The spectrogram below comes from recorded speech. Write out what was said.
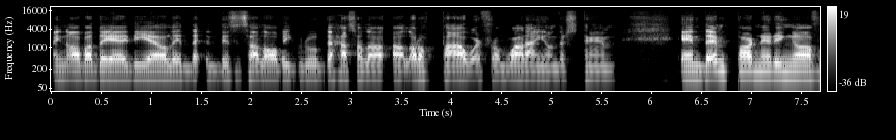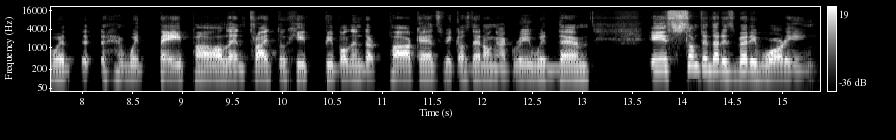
I know about the ADL. This is a lobby group that has a lot, a lot of power, from what I understand and then partnering off with with PayPal and try to hit people in their pockets because they don't agree with them is something that is very worrying.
